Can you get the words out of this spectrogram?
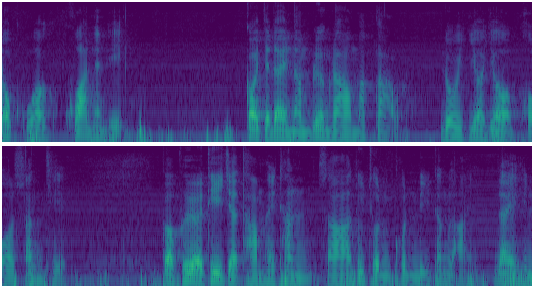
นกหัว ขวานนั่นเอง ก็จะได้นำเรื่องราวมากล่าว โดยย่อๆพอสังเขต ก็เพื่อที่จะทำให้ท่านสาธุชนคนดีทั้งหลาย ได้เห็น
